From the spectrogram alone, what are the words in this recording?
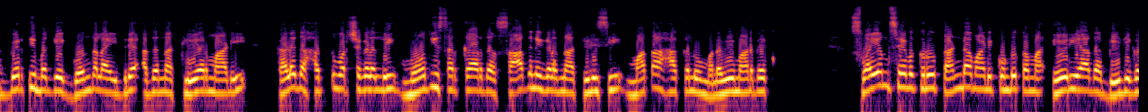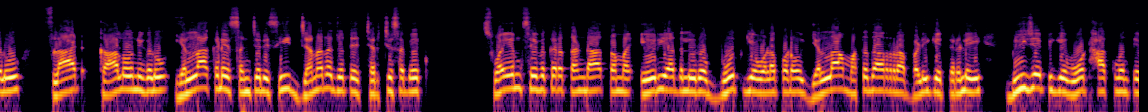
ಅಭ್ಯರ್ಥಿ ಬಗ್ಗೆ ಗೊಂದಲ ಇದ್ರೆ ಅದನ್ನ ಕ್ಲಿಯರ್ ಮಾಡಿ ಕಳೆದ ಹತ್ತು ವರ್ಷಗಳಲ್ಲಿ ಮೋದಿ ಸರ್ಕಾರದ ಸಾಧನೆಗಳನ್ನ ತಿಳಿಸಿ ಮತ ಹಾಕಲು ಮನವಿ ಮಾಡಬೇಕು. ಸ್ವಯಂ ಸೇವಕರು ತಂಡ ಮಾಡಿಕೊಂಡು ತಮ್ಮ ಏರಿಯಾದ ಬೀದಿಗಳು, ಫ್ಲಾಟ್, ಕಾಲೋನಿಗಳು ಎಲ್ಲಾ ಕಡೆ ಸಂಚರಿಸಿ ಜನರ ಜೊತೆ ಚರ್ಚಿಸಬೇಕು. ಸ್ವಯಂ ಸೇವಕರ ತಂಡ ತಮ್ಮ ಏರಿಯಾದಲ್ಲಿರೋ ಬೂತ್ಗೆ ಒಳಪಡೋ ಎಲ್ಲಾ ಮತದಾರರ ಬಳಿಗೆ ತೆರಳಿ ಬಿಜೆಪಿಗೆ ವೋಟ್ ಹಾಕುವಂತೆ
